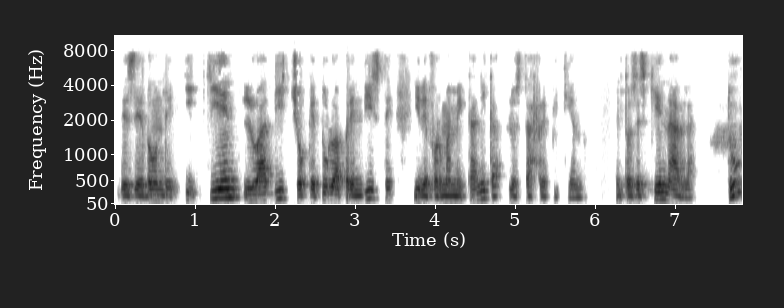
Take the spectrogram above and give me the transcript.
desde dónde y quién lo ha dicho que tú lo aprendiste y de forma mecánica lo estás repitiendo. Entonces, ¿quién habla? ¿Tú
